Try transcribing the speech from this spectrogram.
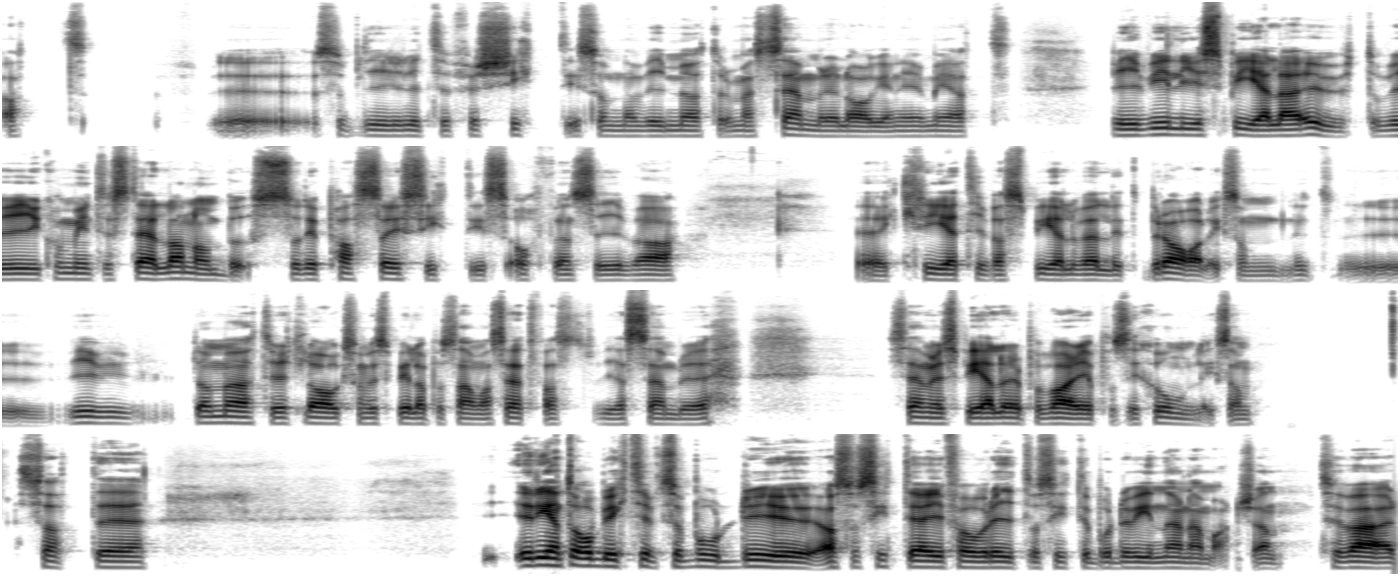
att så blir det lite för city som när vi möter de här sämre lagen i och med att vi vill ju spela ut och vi kommer inte ställa någon buss så det passar ju Citys offensiva Eh, kreativa spel väldigt bra liksom. Eh, vi, de möter ett lag som vill spela på samma sätt fast vi har sämre, sämre spelare på varje position liksom. Så att eh, rent objektivt så borde ju, alltså City är ju favorit och City borde vinna den här matchen, tyvärr.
